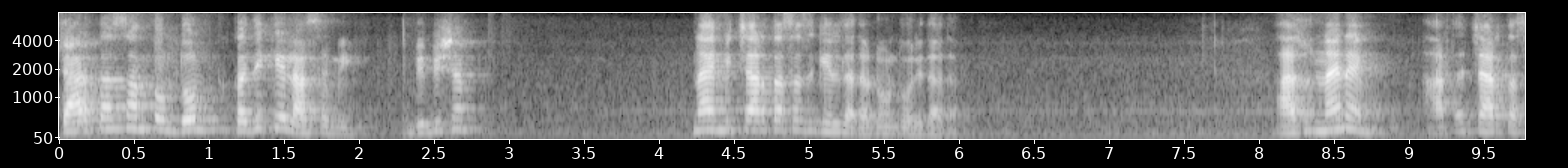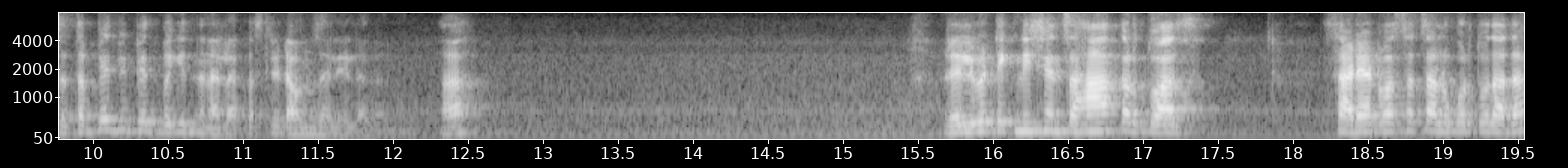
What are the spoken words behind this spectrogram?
चार तास सांगतो दोन कधी केलं असं मी? बिभीषण? नाही मी चार तासच घेईल दादा डोंट वरी दादा. अजून नाही नाही आता चार तास तब्येत बिब्येत बघितलं ना कसली डाऊन झाली लागा हा? रेल्वे टेक्निशियनचा हा करतो आज. साडेआठ वाजता चालू करतो दादा.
